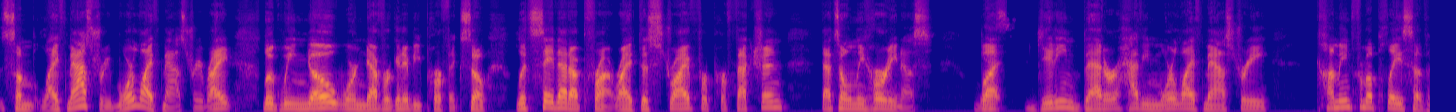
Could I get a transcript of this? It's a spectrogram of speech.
some life mastery, more life mastery, right? Look, we know we're never going to be perfect. So let's say that up front, right? The strive for perfection, that's only hurting us but yes. getting better, having more life mastery, coming from a place of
